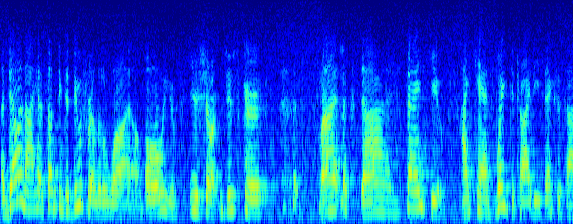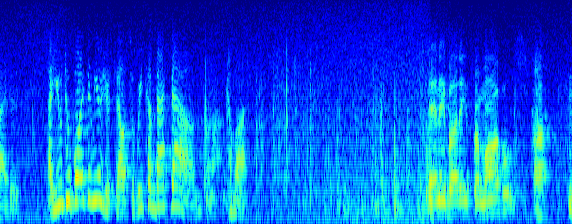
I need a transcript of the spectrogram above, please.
Adele and I have something to do for a little while. Oh, you you shortened your skirt. My, it looks darling. Thank you. I can't wait to try these exercises. Now, you two boys amuse yourselves till we come back down. Uh-huh. Come on. Anybody for marbles? Huh?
